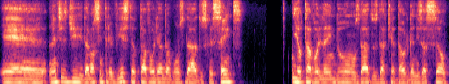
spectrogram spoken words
É, antes de, da nossa entrevista, eu estava olhando alguns dados recentes e eu estava olhando uns dados da, da organização,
